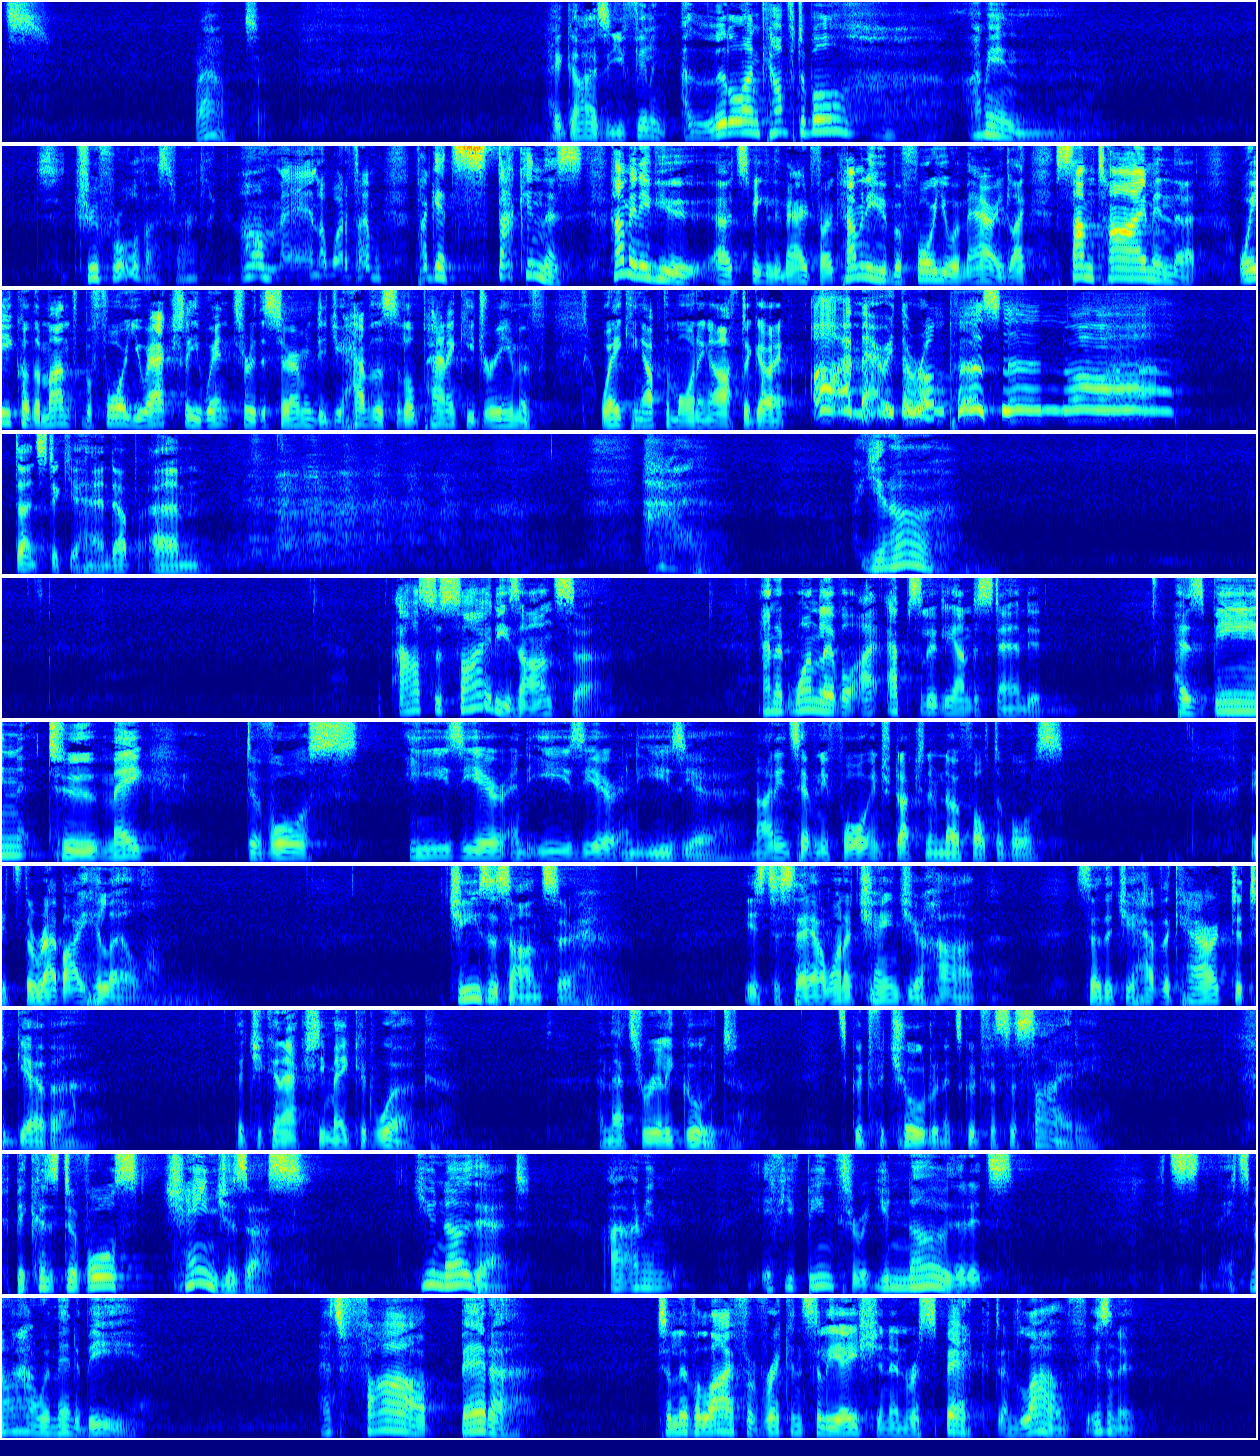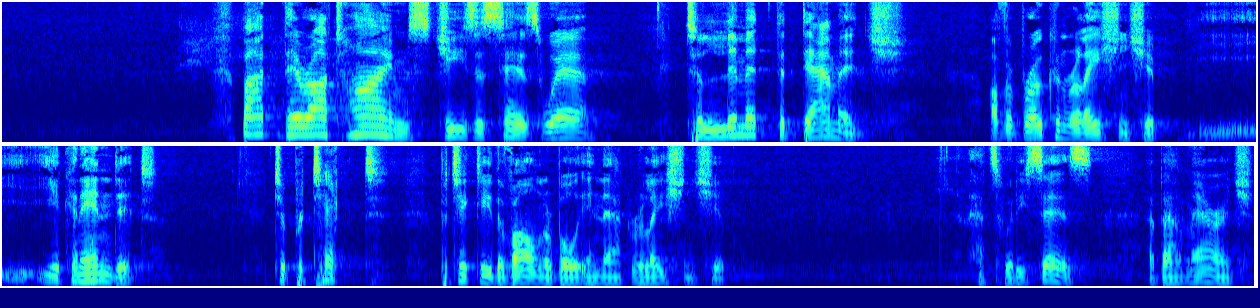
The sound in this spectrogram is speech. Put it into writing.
It's, wow. So, hey guys, are you feeling a little uncomfortable? I mean, it's true for all of us, right? Like, oh man, what if I, if I get stuck in this? How many of you, uh, speaking to married folk, how many of you before you were married, like sometime in the week or the month before you actually went through the ceremony, did you have this little panicky dream of waking up the morning after going, oh, I married the wrong person? Oh. Don't stick your hand up. Um, you know, our society's answer, and at one level I absolutely understand it, has been to make divorce easier and easier and easier. 1974, introduction of no fault divorce. It's the Rabbi Hillel. Jesus' answer is to say, I want to change your heart so that you have the character together, that you can actually make it work. And that's really good. It's good for children, it's good for society. Because divorce changes us. You know that. I, I mean, if you've been through it, you know that it's, it's, it's not how we're meant to be. It's far better to live a life of reconciliation and respect and love, isn't it? But there are times, Jesus says, where to limit the damage of a broken relationship, you can end it to protect, particularly the vulnerable in that relationship. And that's what he says about marriage.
